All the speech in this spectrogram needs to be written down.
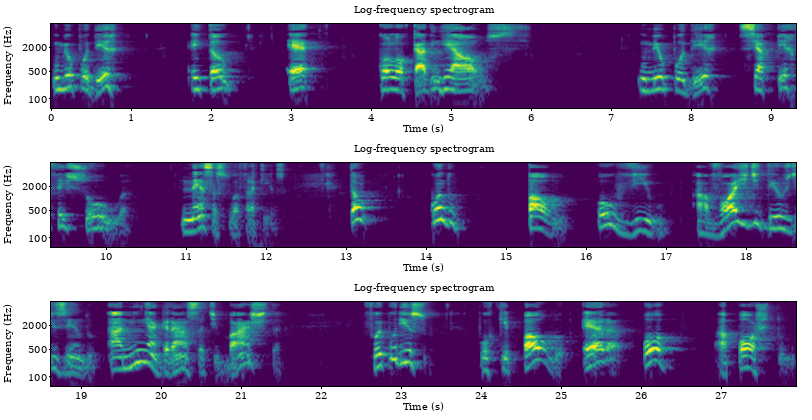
o meu poder, então, é colocado em realce. O meu poder se aperfeiçoa nessa sua fraqueza. Então, quando Paulo ouviu a voz de Deus dizendo: A minha graça te basta, foi por isso, porque Paulo era o apóstolo,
